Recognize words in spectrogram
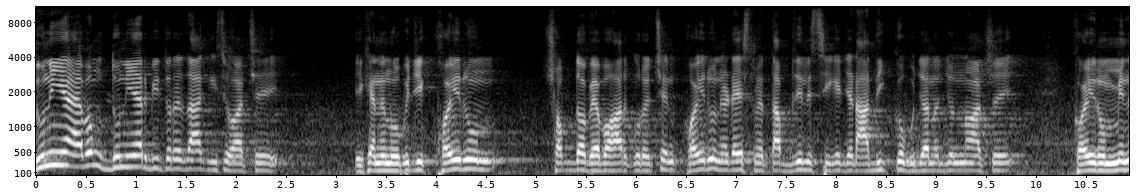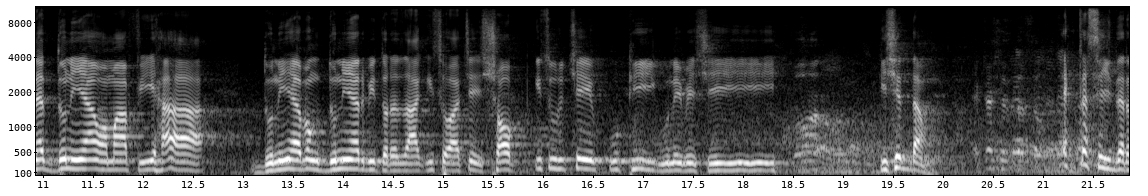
দুনিয়া এবং দুনিয়ার ভিতরে যা কিছু আছে, এখানে নবীজি খয়রুন শব্দ ব্যবহার করেছেন, খয়রুন এটা ইসমে তাবজিল শিখে, যেটা আধিক্য বোঝানোর জন্য আছে খয়রুম মিনাদ দুনিয়া ওমা ফিহা, দুনিয়া এবং দুনিয়ার ভিতরে যা কিছু আছে, সব কিছুর চেয়ে কুঠি গুণে বেশি। কিসের দাম? একটা সেজদার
